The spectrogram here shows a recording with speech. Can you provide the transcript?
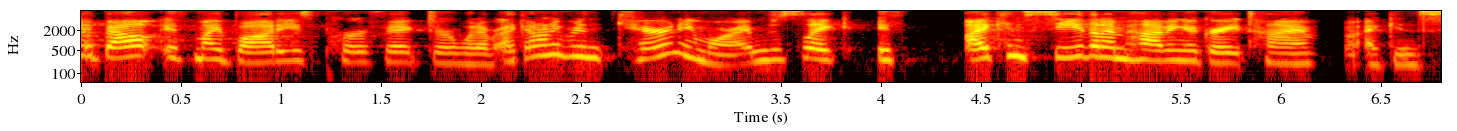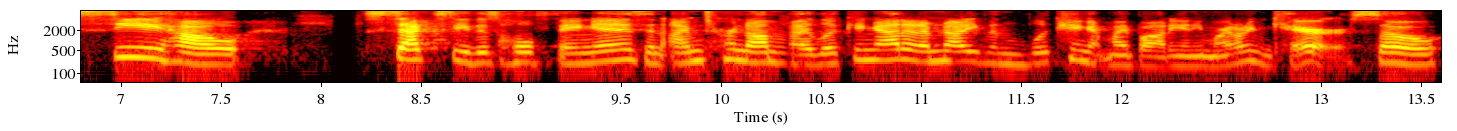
about if my body's perfect or whatever. Like I don't even care anymore. I'm just like if I can see that I'm having a great time, I can see how sexy this whole thing is, and I'm turned on by looking at it. I'm not even looking at my body anymore. I don't even care. So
